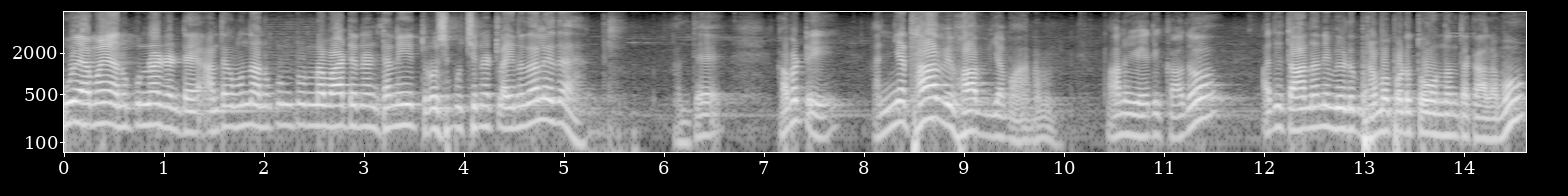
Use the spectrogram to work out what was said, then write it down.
హూ అమ్మాయి అనుకున్నాడంటే అంతకుముందు అనుకుంటున్న వాటినంటని త్రోసిపుచ్చినట్లు అయినదా లేదా? అంతే. కాబట్టి అన్యథా విభావ్యమానం. తాను ఏది కాదో అది తానని వీడు భ్రమపడుతూ ఉన్నంతకాలము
